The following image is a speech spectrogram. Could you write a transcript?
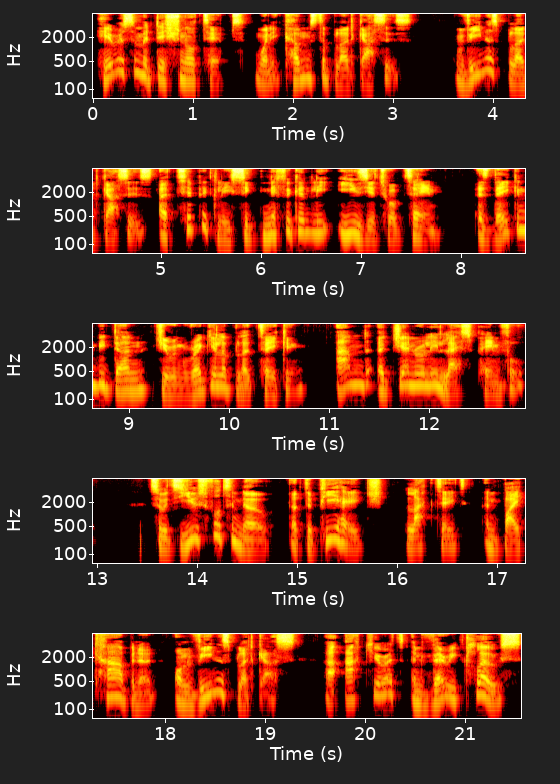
Here are some additional tips when it comes to blood gases. Venous blood gases are typically significantly easier to obtain, as they can be done during regular blood taking and are generally less painful. So it's useful to know that the pH, lactate, and bicarbonate on venous blood gas are accurate and very close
